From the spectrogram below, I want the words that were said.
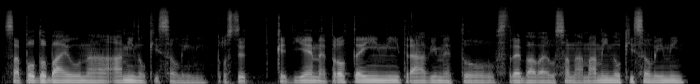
sa podobajú na aminokyseliny. Proste keď jeme proteíny, trávime to, vstrebávajú sa nám aminokyseliny,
